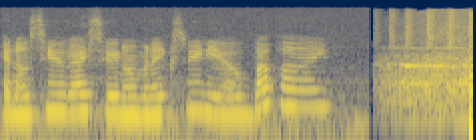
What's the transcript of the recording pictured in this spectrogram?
and I'll see you guys soon on my next video. Bye bye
